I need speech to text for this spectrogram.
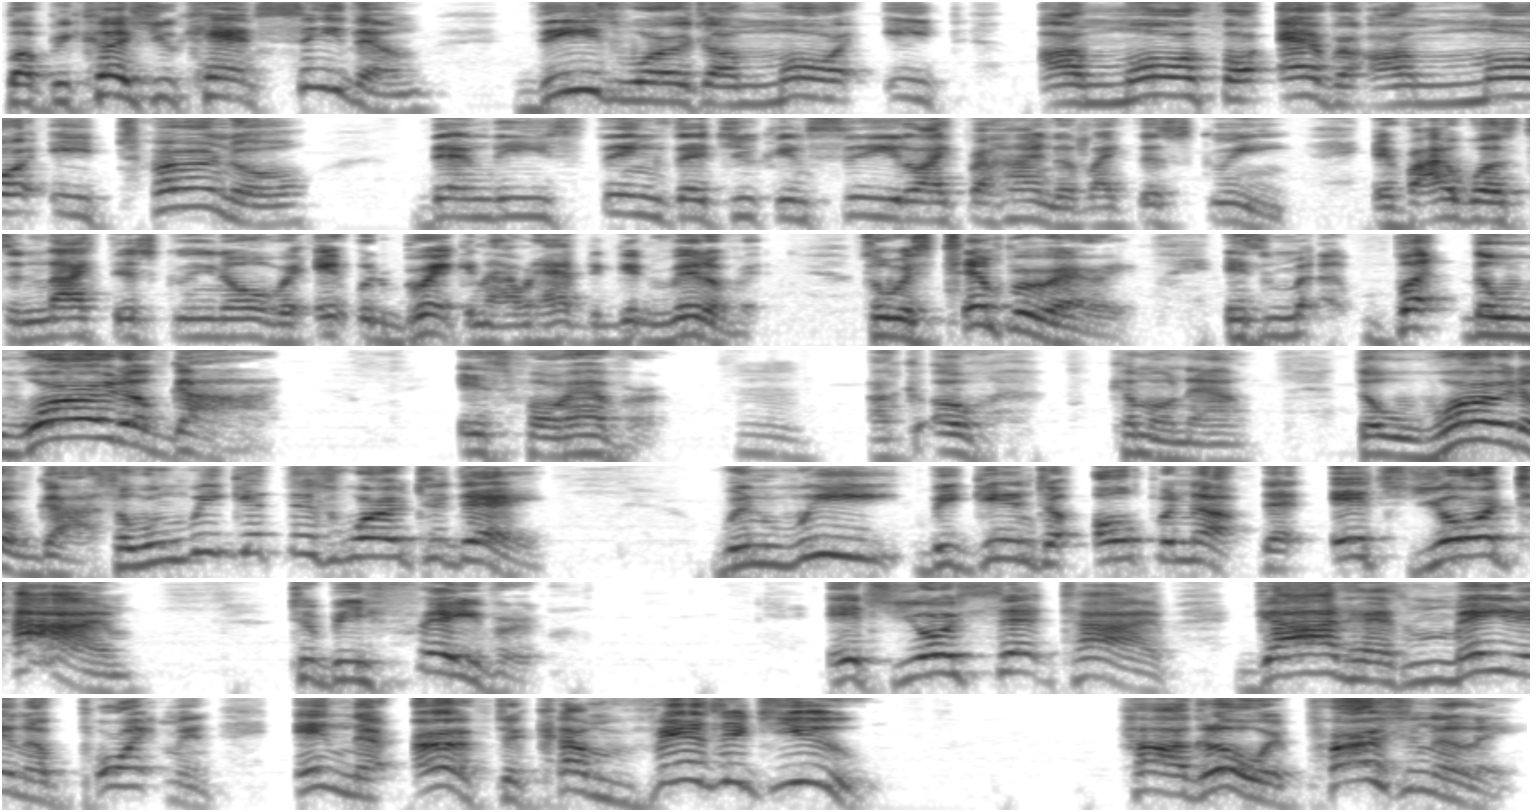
But because you can't see them, these words are more e- are more forever, are more eternal than these things that you can see like behind us, like this screen. If I was to knock this screen over, it would break and I would have to get rid of it. So it's temporary. It's but the word of God is forever. Mm. Oh, come on now. The word of God. So when we get this word today, when we begin to open up that it's your time to be favored. It's your set time. God has made an appointment in the earth to come visit you. How glory personally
